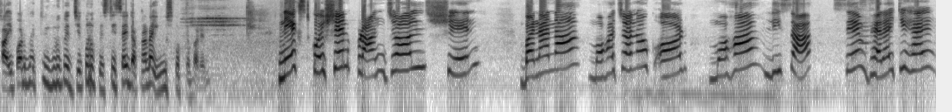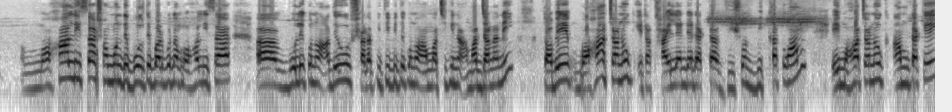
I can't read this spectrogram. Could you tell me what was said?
সাইপারমেথ্রিন গ্রুপের যে কোনো পেস্টিসাইড আপনারা ইউজ করতে পারেন नेक्स्ट क्वेश्चन प्रांजल सेन बनाना महाचानक और मोहालिसा सेम वैरायटी है মহালিসা সম্বন্ধে বলতে পারব না। মহালিসা বলে কোনো আদেও সারা পৃথিবীতে কোনো আম আছে কিনা আমার জানা নেই। তবে মহাচানক, এটা থাইল্যান্ডের একটা ভীষণ বিখ্যাত আম। এই মহাচানক আমটাকেই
